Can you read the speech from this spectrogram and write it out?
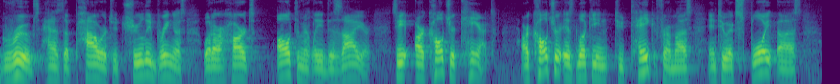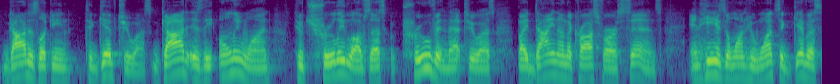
groups has the power to truly bring us what our hearts ultimately desire. See, our culture can't. Our culture is looking to take from us and to exploit us God is looking to give to us. God is the only one who truly loves us, proven that to us by dying on the cross for our sins. And He is the one who wants to give us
